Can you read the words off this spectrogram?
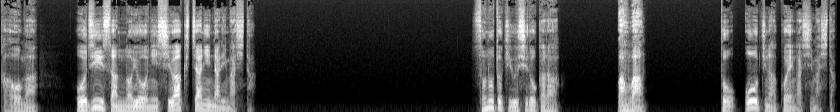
顔がおじいさんのようにしわくちゃになりました。その時後ろから、ワンワンと大きな声がしました。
